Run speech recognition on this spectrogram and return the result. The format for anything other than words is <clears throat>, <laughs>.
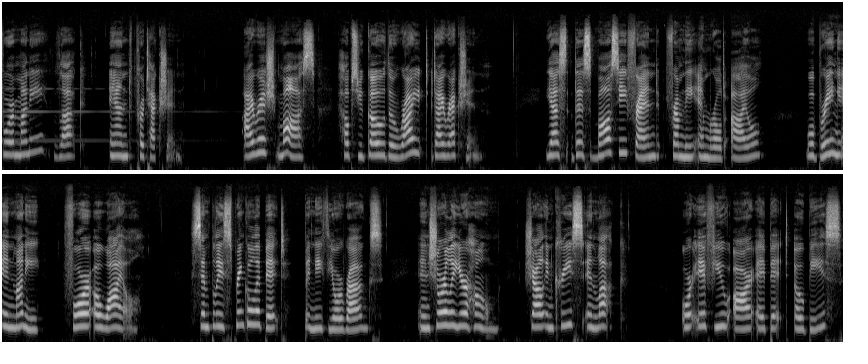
for money, luck, and protection. Irish moss helps you go the right direction. Yes, this mossy friend from the Emerald Isle will bring in money for a while. Simply sprinkle a bit beneath your rugs, and surely your home shall increase in luck. Or if you are a bit obese,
